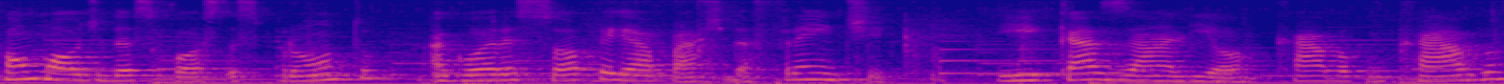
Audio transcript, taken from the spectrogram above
Com o molde das costas pronto, agora é só pegar a parte da frente e casar ali, ó, cava com cava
